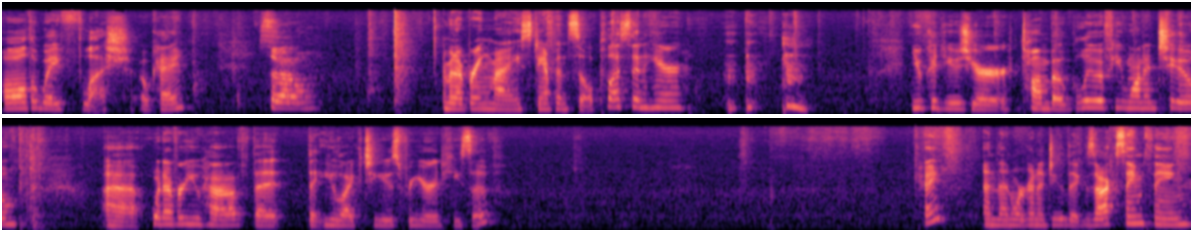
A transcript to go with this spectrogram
all the way flush, okay? So I'm going to bring my Stampin' Seal Plus in here. you could use your Tombow glue if you wanted to. Uh, whatever you have that that you like to use for your adhesive. Okay, and then we're gonna do the exact same thing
